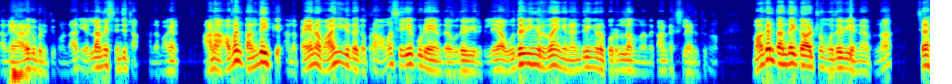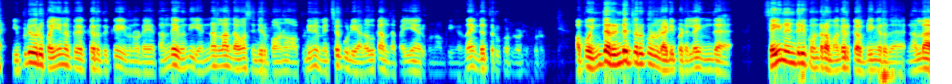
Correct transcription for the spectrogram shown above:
தன்னை அழகுபடுத்தி கொண்டான். எல்லாமே செஞ்சுட்டான் அந்த மகன். ஆனா அவன் தந்தைக்கு அந்த பையனை வாங்கிக்கிட்டதுக்கப்புறம் அவன் செய்யக்கூடிய அந்த உதவி இருக்கு இல்லையா? உதவிங்கிறது தான் இங்கே நன்றிங்கிற பொருள் நம்ம அந்த கான்டெக்ஸ்ட்ல எடுத்துக்கணும். மகன் தந்தை காற்றும் உதவி என்ன அப்படின்னா, சார் இப்படி ஒரு பையனை பேக்கிறதுக்கு இவனுடைய தந்தை வந்து என்னெல்லாம் தவம் செஞ்சிருப்பானோ அப்படின்னு மெச்சக்கூடிய அளவுக்கு அந்த பையன் இருக்கணும் அப்படிங்கிறது இந்த திருக்குறளுடைய பொருள். அப்போ இந்த ரெண்டு திருக்குறள் அடிப்படையில இந்த "செய் நன்றி கொன்ற மகற்கு" அப்படிங்கிறத நல்லா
